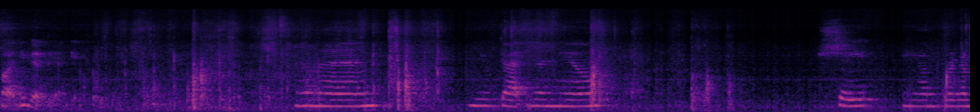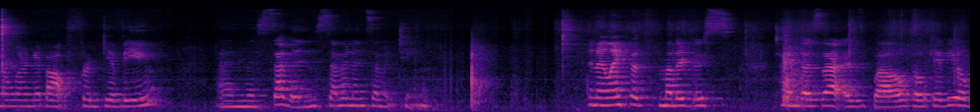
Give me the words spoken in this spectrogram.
but you get the idea. And then you get your new shape and we're going to learn about forgiving and the 7, 7 and 17. And I like that Mother Goose Time does that as well. They'll give you a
